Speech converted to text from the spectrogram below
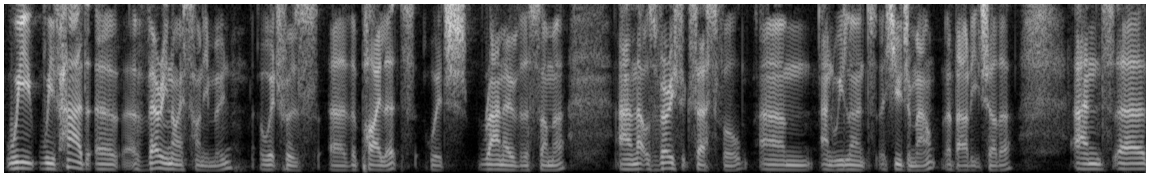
we we've had a, a, very nice honeymoon, which was uh, the pilot, which ran over the summer and that was very successful. Um, and we learnt a huge amount about each other. And uh,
